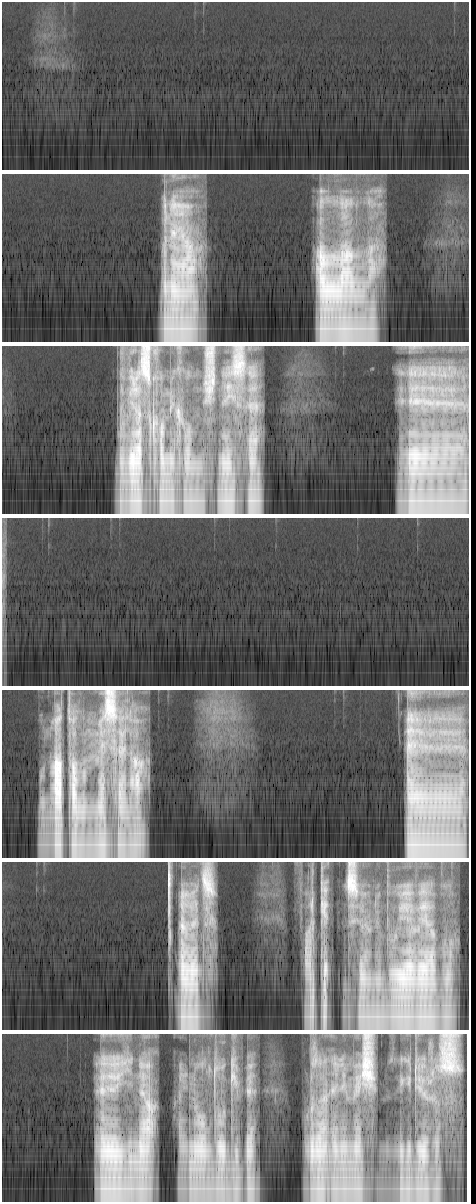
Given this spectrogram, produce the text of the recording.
Bu ne ya? Allah Allah. Bu biraz komik olmuş neyse. Ee, bunu atalım mesela. Ee, evet. Fark etmez yani bu ya veya bu. Ee, yine aynı olduğu gibi buradan animation'imize giriyoruz.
